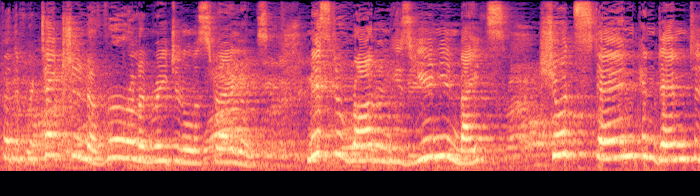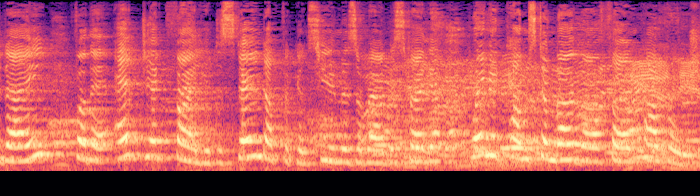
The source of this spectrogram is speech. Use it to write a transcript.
for the protection of rural and regional Australians. Mr Rudd and his union mates should stand condemned today for their abject failure to stand up for consumers around Australia when it comes to mobile phone coverage.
